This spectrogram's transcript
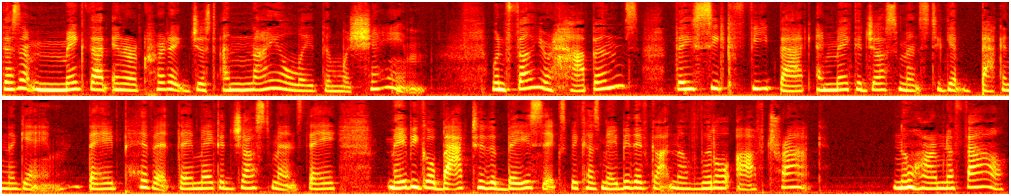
Doesn't make that inner critic just annihilate them with shame. When failure happens, they seek feedback and make adjustments to get back in the game. They pivot, they make adjustments, they maybe go back to the basics because maybe they've gotten a little off track. No harm, no foul.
